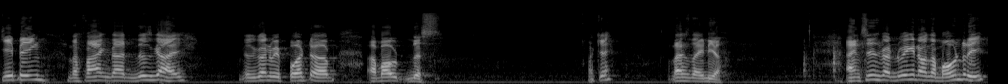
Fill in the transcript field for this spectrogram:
keeping the fact that this guy is going to be perturbed about this. Okay? That is the idea. And since we are doing it on the boundary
